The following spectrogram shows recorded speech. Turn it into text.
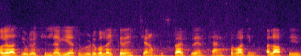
अगर आज की वीडियो अच्छी लगी है तो वीडियो को लाइक करें चैनल को सब्सक्राइब करें। थैंक्स फॉर वॉचिंग अल्लाह हाफिज़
